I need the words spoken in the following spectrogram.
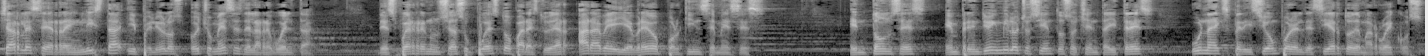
Charles se reenlista y peleó los ocho meses de la revuelta. Después renunció a su puesto para estudiar árabe y hebreo por 15 meses. Entonces emprendió en 1883 una expedición por el desierto de Marruecos.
